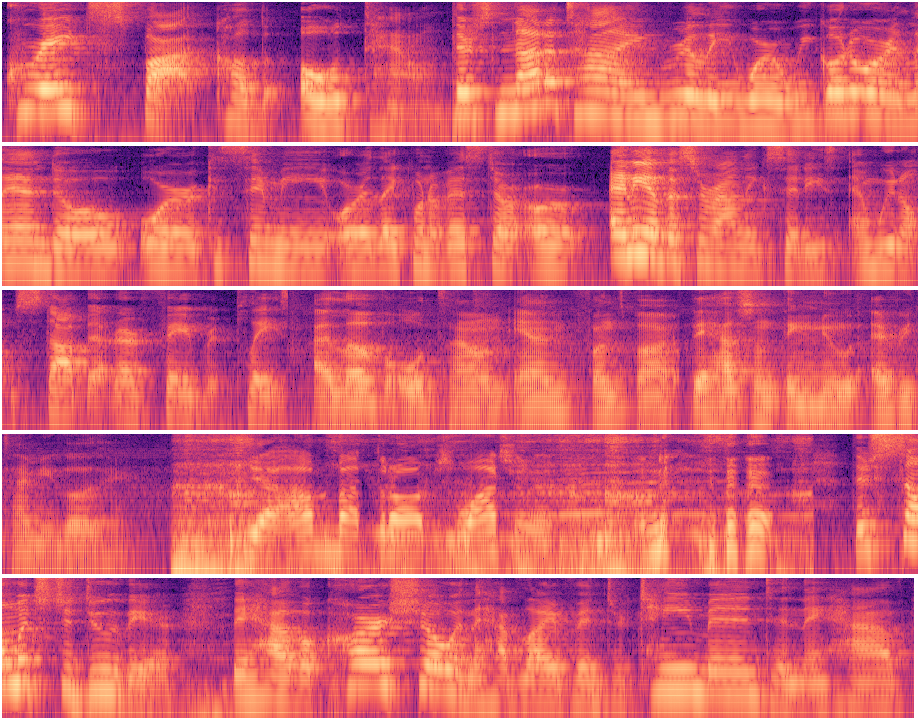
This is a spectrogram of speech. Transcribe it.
great spot called Old Town. There's not a time really where we go to Orlando or Kissimmee or Lake Buena Vista or any of the surrounding cities and we don't stop at our favorite place. I love Old Town and Fun Spot. They have something new every time you go there. Yeah, I'm about to throw up just watching it. There's so much to do there. They have a car show and they have live entertainment and they have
